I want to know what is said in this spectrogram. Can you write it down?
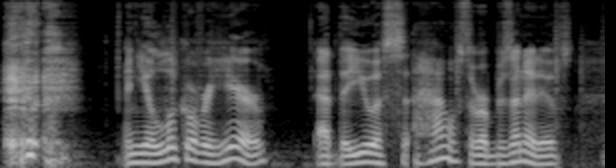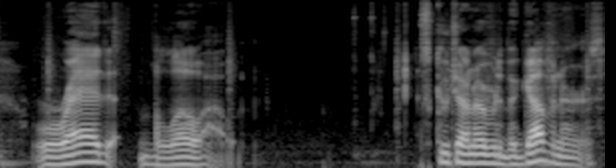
and you look over here at the U.S. House of Representatives, red blowout. Scooch on over to the governors.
